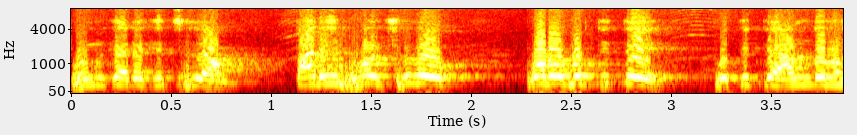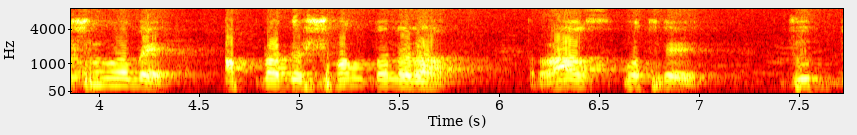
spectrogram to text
ভূমিকা রেখেছিলাম। তারই ফলস্বরূপ পরবর্তীতে প্রতিটি আন্দোলন সংগ্রামে আপনাদের সন্তানেরা রাজপথে যুদ্ধ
